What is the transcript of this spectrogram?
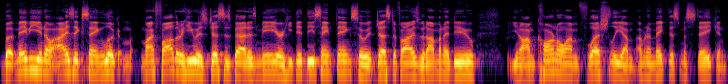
but maybe you know isaac saying look my father he was just as bad as me or he did these same things so it justifies what i'm going to do you know i'm carnal i'm fleshly i'm, I'm going to make this mistake and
